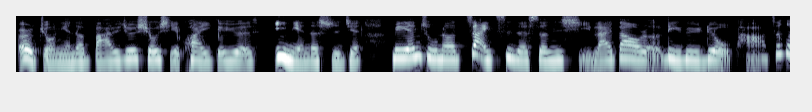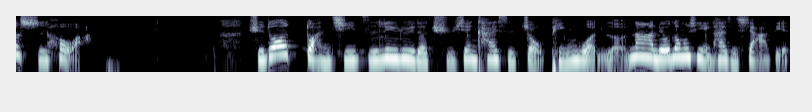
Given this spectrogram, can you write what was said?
二九年的八月，就休息快一个月、一年的时间，美联储呢再次的升息，来到了利率六趴，这个时候啊。许多短期值利率的曲线开始走平稳了，那流动性也开始下跌，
